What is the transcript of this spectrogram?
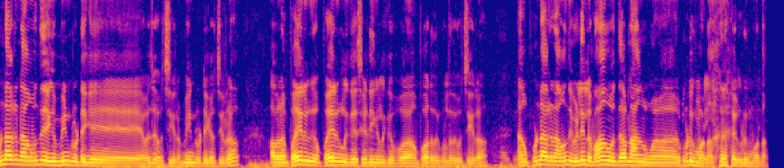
புண்ணாக்கு நாங்கள் வந்து எங்கள் மீன் குட்டைக்கு வச்சு வச்சுக்கிறோம். மீன் குட்டைக்கு வச்சுக்கிறோம். அப்புறம் பயிருங்க பயிருங்களுக்கு செடிங்களுக்கு போ போகிறதுக்குள்ளது வச்சுக்கிறோம். நாங்கள் புண்ணாக்கு நாங்கள் வந்து வெளியில் வாங்குவோம் தவிர நாங்கள் கொடுக்க மாட்டோம். கொடுக்க மாட்டோம்.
